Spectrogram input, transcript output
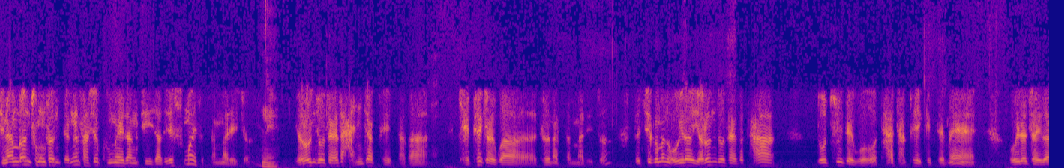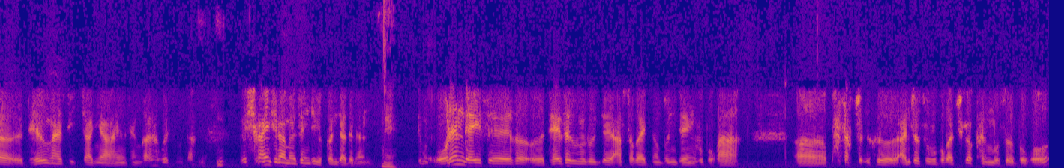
지난번 총선 때는 사실 국민의당 지지자들이 숨어 있었단 말이죠. 네. 여론조사에서 안 잡혀 있다가 개표 결과 드러났단 말이죠. 지금은 오히려 여론조사에서 다 노출되고 다 잡혀 있기 때문에 오히려 저희가 대응할 수 있지 않냐 하는 생각을 하고 있습니다. 시간이 지나면서 이제 유권자들은 네. 지금 오랜 레이스에서 어, 대세론으로 이제 앞서가 있던 문재인 후보가 어 바싹 추- 그 안철수 후보가 추격하는 모습을 보고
